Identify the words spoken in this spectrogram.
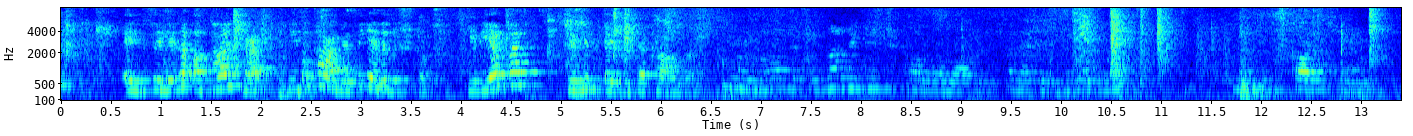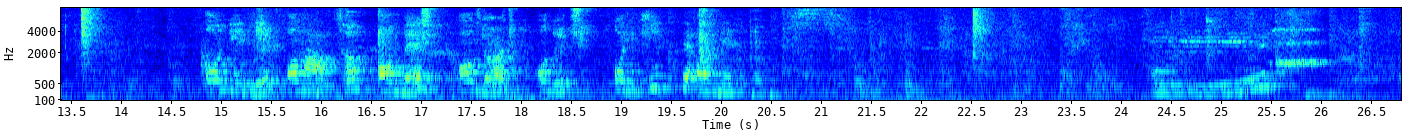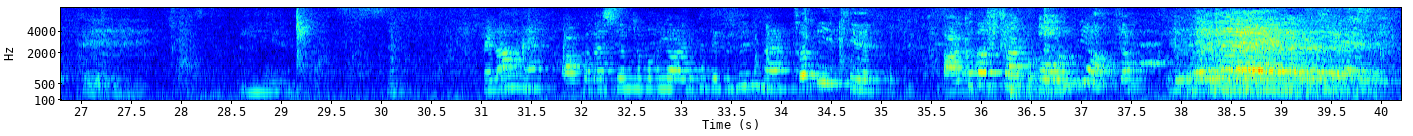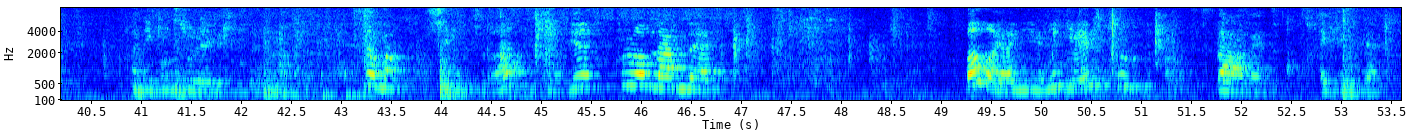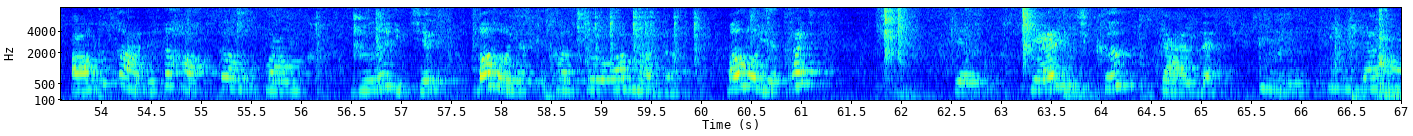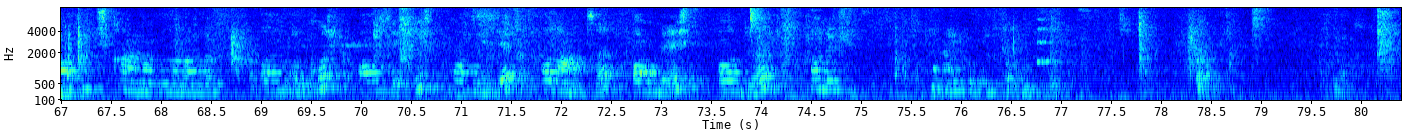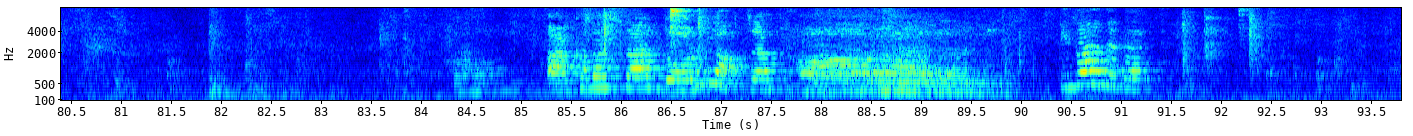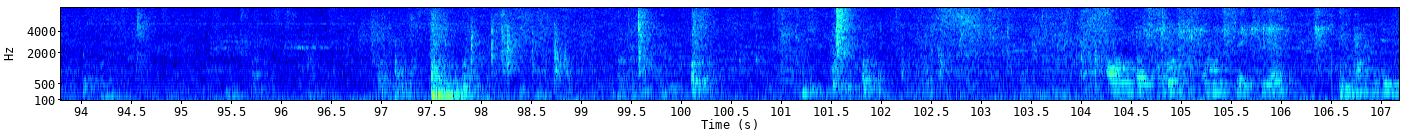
elbiseleri atarken 7 tanesi yere düştü. Geriye kaç çeşit elbise kaldı? Hmm, 18'den 7 çıkarmam lazım. Hemen yazayım. Çıkartayım. 17, 16, 15, 14, 13, 12 ve 11. 11, Anne, arkadaşlarım da bana yardım edebilir mi? Tabii ki. Arkadaşlar doğru mu yaptım?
